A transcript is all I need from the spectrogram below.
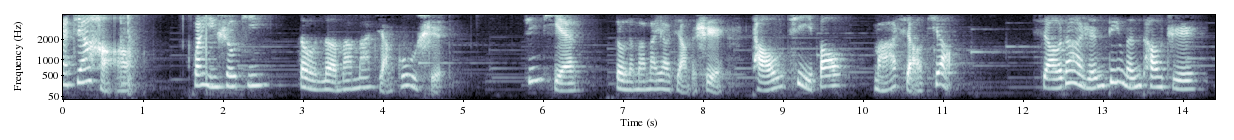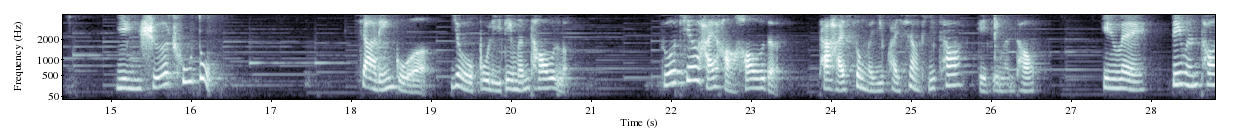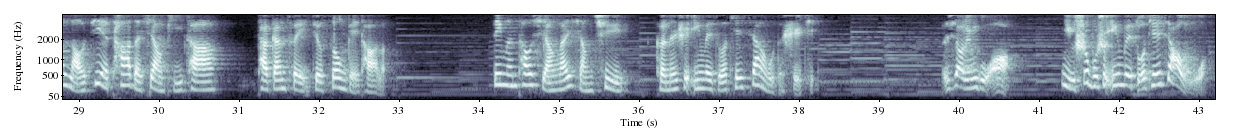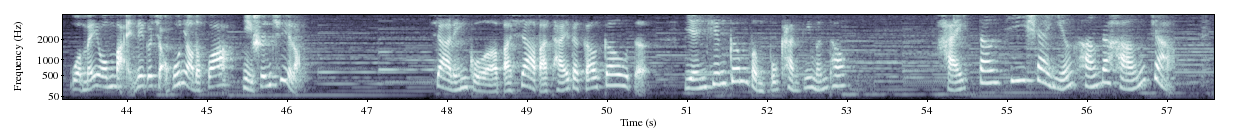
大家好，欢迎收听逗乐妈妈讲故事。今天逗乐妈妈要讲的是《淘气包马小跳》，小大人丁文涛之引蛇出洞。夏林果又不理丁文涛了。昨天还好好的，他还送了一块橡皮擦给丁文涛，因为。丁文涛老借他的橡皮擦，他干脆就送给他了。丁文涛想来想去，可能是因为昨天下午的事情。夏林果，你是不是因为昨天下午我没有买那个小姑娘的花，你生气了？夏林果把下巴抬得高高的，眼睛根本不看丁文涛，还当积善银行的行长。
